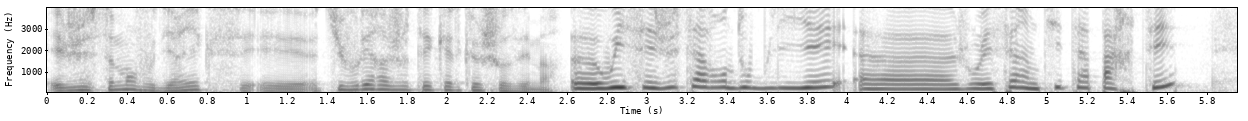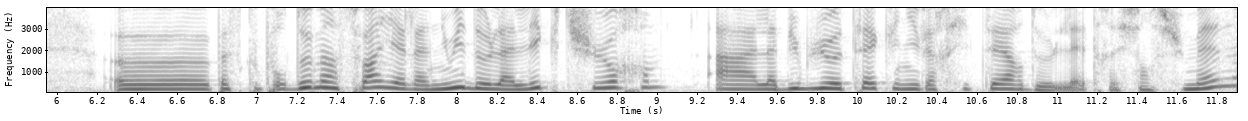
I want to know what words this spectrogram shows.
Et justement, vous diriez que c'est. Tu voulais rajouter quelque chose, Emma? Euh, oui, c'est juste avant d'oublier, euh, je voulais faire une petite aparté. euh, parce que pour demain soir, il y a la nuit de la lecture à la bibliothèque universitaire de lettres et sciences humaines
